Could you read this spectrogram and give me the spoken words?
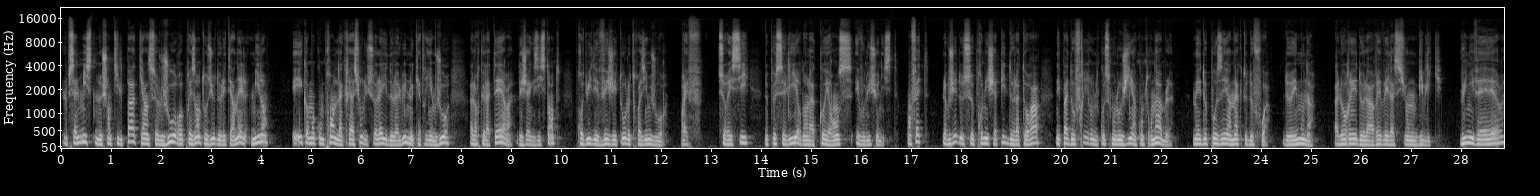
Le psalmiste ne chante-t-il pas qu'un seul jour représente aux yeux de l'Éternel mille ans? Et, comment comprendre la création du soleil et de la lune le quatrième jour, alors que la terre, déjà existante, produit des végétaux le troisième jour? Bref, ce récit ne peut se lire dans la cohérence évolutionniste. En fait, l'objet de ce premier chapitre de la Torah n'est pas d'offrir une cosmologie incontournable, mais de poser un acte de foi, de émouna, à l'orée de la révélation biblique. L'univers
